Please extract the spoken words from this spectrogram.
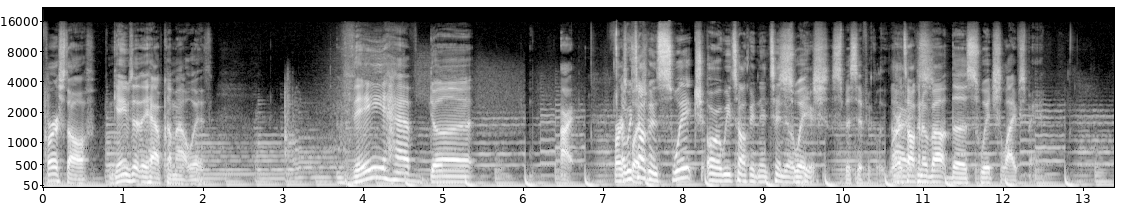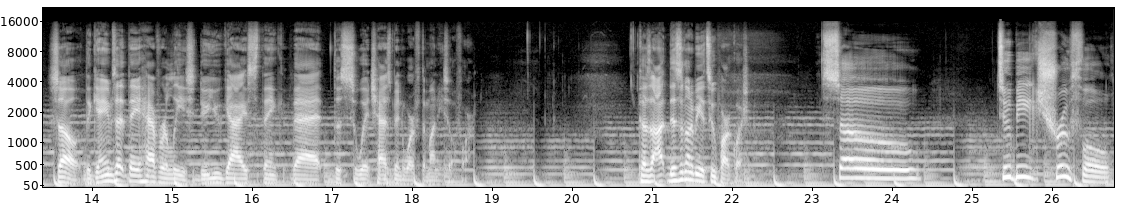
first off, games that they have come out with, they have done. All right. First Are we question. talking Switch or are we talking Nintendo? Switch here? specifically. We're Alright. talking about the Switch lifespan. So, the games that they have released, do you guys think that the Switch has been worth the money so far? Because this is going to be a two part question. So, to be truthful,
